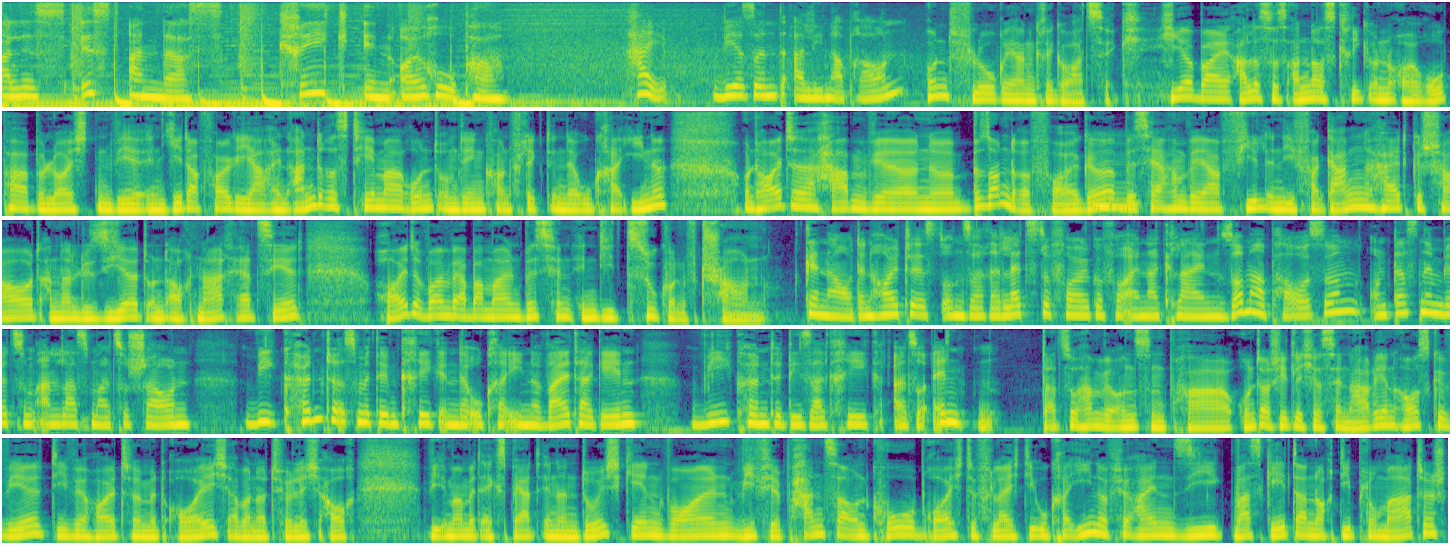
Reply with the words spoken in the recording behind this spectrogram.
Alles ist anders. Krieg in Europa. Hi, wir sind Alina Braun und Florian Gregorzig. Hier bei Alles ist anders Krieg in Europa beleuchten wir in jeder Folge ja ein anderes Thema rund um den Konflikt in der Ukraine. Und heute haben wir eine besondere Folge. Mhm. Bisher haben wir ja viel in die Vergangenheit geschaut, analysiert und auch nacherzählt. Heute wollen wir aber mal ein bisschen in die Zukunft schauen. Genau, denn heute ist unsere letzte Folge vor einer kleinen Sommerpause und das nehmen wir zum Anlass mal zu schauen, wie könnte es mit dem Krieg in der Ukraine weitergehen, wie könnte dieser Krieg also enden. Dazu haben wir uns ein paar unterschiedliche Szenarien ausgewählt, die wir heute mit euch, aber natürlich auch wie immer mit Expertinnen durchgehen wollen. Wie viel Panzer und Co bräuchte vielleicht die Ukraine für einen Sieg? Was geht dann noch diplomatisch?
